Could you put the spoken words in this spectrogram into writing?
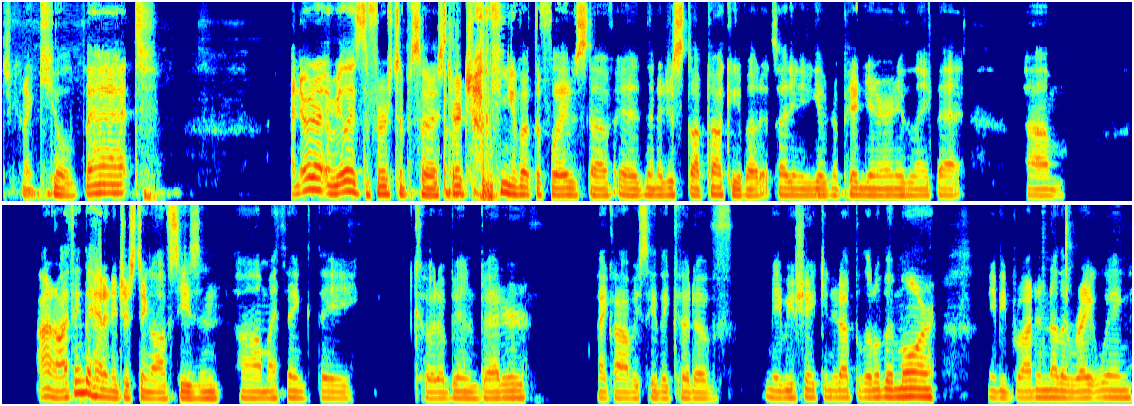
Just going to kill that. I know I realized the first episode I started talking about the flame stuff and then I just stopped talking about it. So I didn't even give an opinion or anything like that. Um, I don't know. I think they had an interesting off season. Um, I think they could have been better. Like obviously they could have maybe shaken it up a little bit more maybe brought in another right wing.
